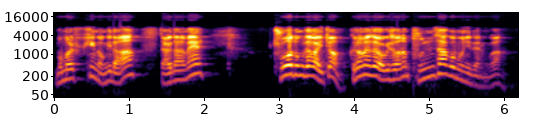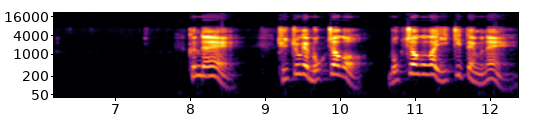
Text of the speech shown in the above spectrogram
몸을 휙 넘기다. 자, 그 다음에 주어 동사가 있죠? 그러면서 여기서는 분사 구문이 되는 거야. 근데 뒤쪽에 목적어, 목적어가 있기 때문에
